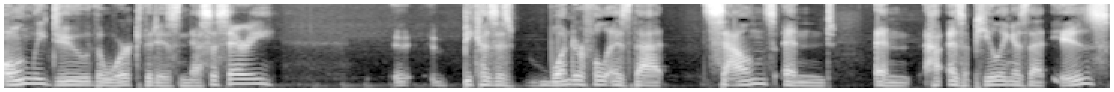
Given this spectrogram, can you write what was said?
only do the work that is necessary because as wonderful as that sounds and and as appealing as that is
